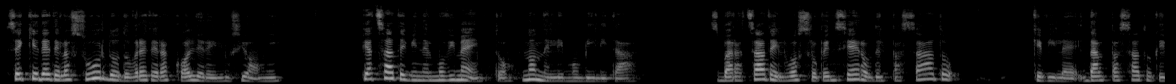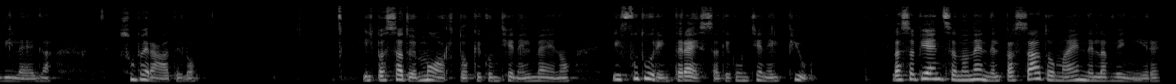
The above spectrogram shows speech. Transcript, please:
Se chiedete l'assurdo dovrete raccogliere illusioni. Piazzatevi nel movimento, non nell'immobilità. Sbarazzate il vostro pensiero del passato che vi le- dal passato che vi lega. Superatelo. Il passato è morto, che contiene il meno, il futuro interessa, che contiene il più. La sapienza non è nel passato, ma è nell'avvenire.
